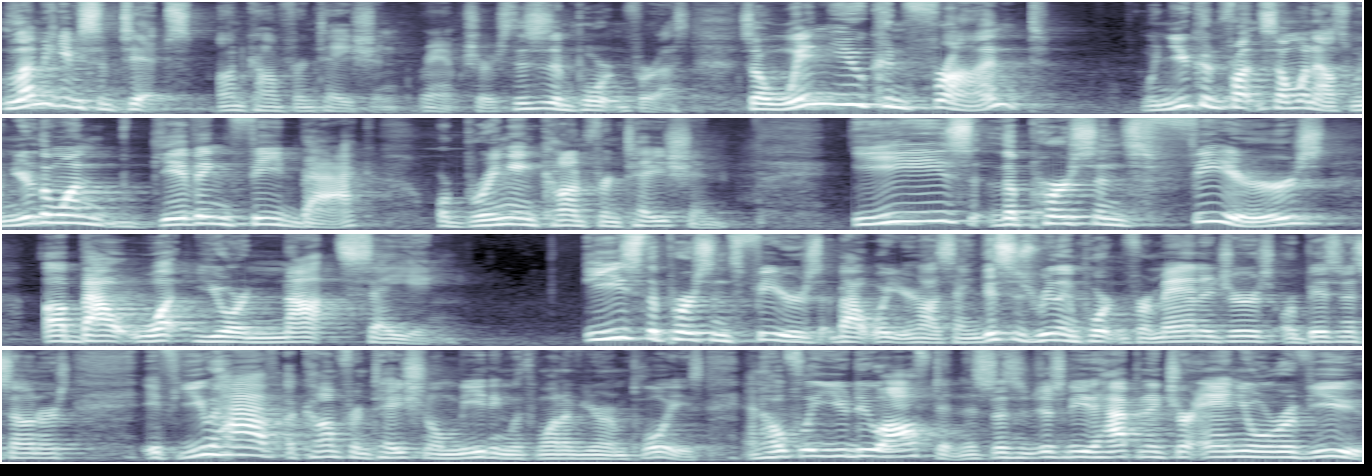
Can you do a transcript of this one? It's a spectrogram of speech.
let me give you some tips on confrontation, Ramp Church. This is important for us. So, when you confront, when you confront someone else, when you're the one giving feedback or bringing confrontation, ease the person's fears about what you're not saying ease the person's fears about what you're not saying. This is really important for managers or business owners. If you have a confrontational meeting with one of your employees, and hopefully you do often, this doesn't just need to happen at your annual review.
